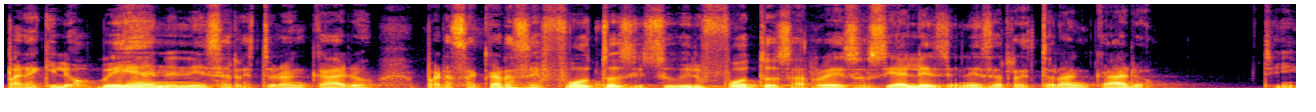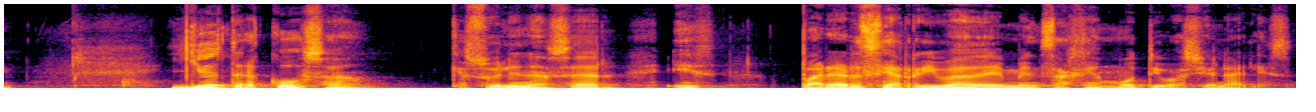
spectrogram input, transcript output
para que los vean en ese restaurante caro, para sacarse fotos y subir fotos a redes sociales en ese restaurante caro. ¿sí? Y otra cosa que suelen hacer es pararse arriba de mensajes motivacionales.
